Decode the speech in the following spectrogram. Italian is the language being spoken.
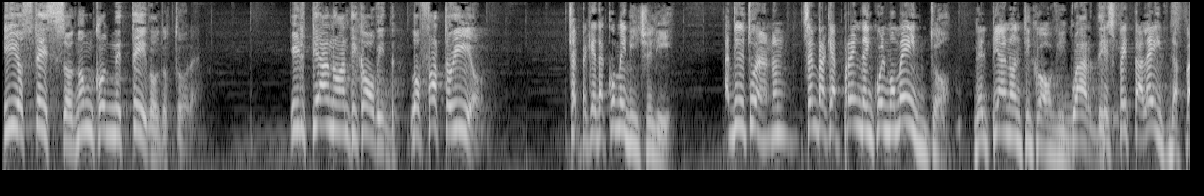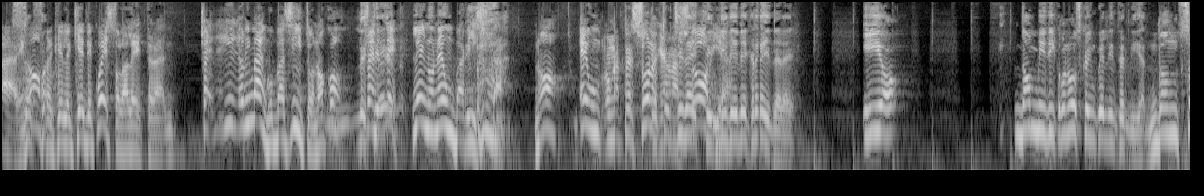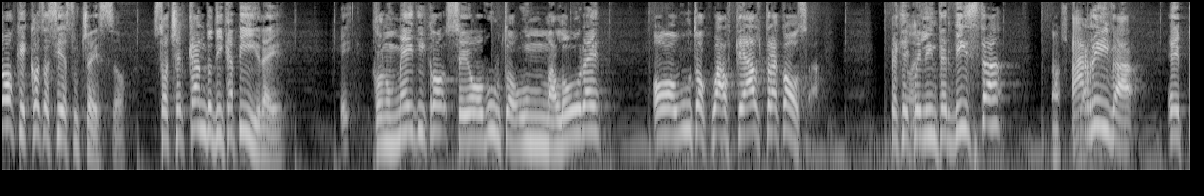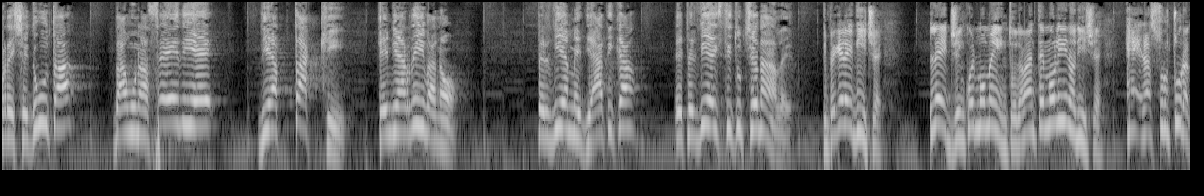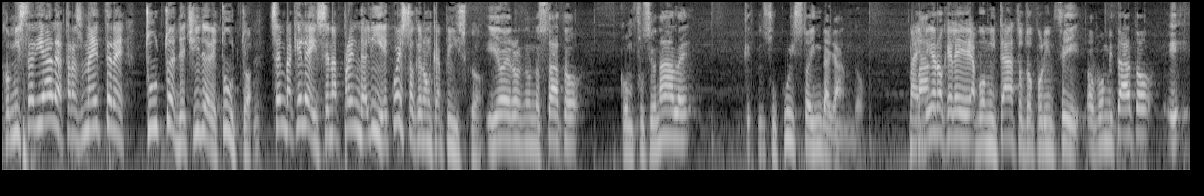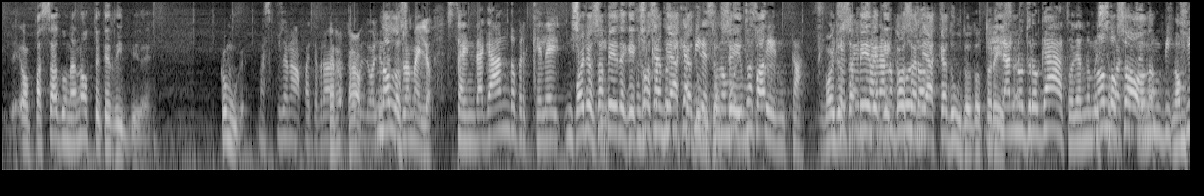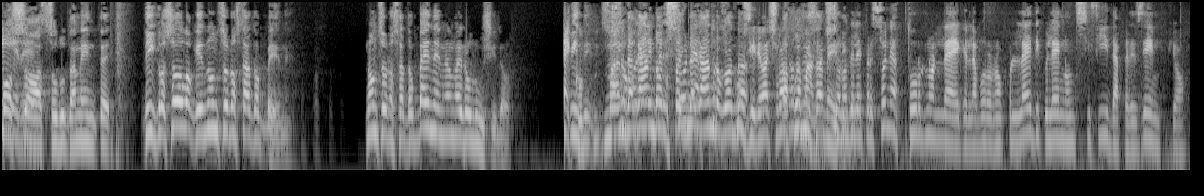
Io stesso non connettevo, dottore. Il piano anti-Covid l'ho fatto io. Cioè, perché da come dice lì, addirittura non, sembra che apprenda in quel momento del piano anti-Covid. Guardi, che spetta a lei da fare, no? fa- Perché le chiede questo la lettera. Cioè, io rimango basito, no? Con- cioè, spie- lei, lei non è un barista, no? È un- una persona che ha Dottor una Giletti, storia. mi deve credere. Io non mi riconosco in quell'intervista. Non so che cosa sia successo. Sto cercando di capire eh, con un medico se ho avuto un malore o ho avuto qualche altra cosa. Perché quell'intervista No, arriva è preceduta da una serie di attacchi che mi arrivano per via mediatica e per via istituzionale. Perché lei dice, legge in quel momento davanti a Molino, dice, è la struttura commissariale a trasmettere tutto e decidere tutto. Sembra che lei se ne apprenda lì, è questo che non capisco. Io ero in uno stato confusionale che- su cui sto indagando. Ma, Ma- è vero che lei ha vomitato dopo l'inizio? Sì, ho vomitato e ho passato una notte terribile. Comunque, Ma scusa, no, aspetta, però, Però- però- voglio, voglio non lo capirla so. meglio. Sta indagando perché lei. mi voglio scusi, sapere che sto cosa mi è accaduto. Sono Se molto fa- attenta. Voglio sapere che cosa potuto- mi è accaduto, dottoressa. L'hanno drogato, le hanno messo non lo so, in un bicchiere. non posso assolutamente. Dico solo che non sono stato bene. Non sono stato bene e non ero lucido. Ecco, Quindi sto Sono delle indagando, sto indagando attor- con Scusi, le faccio polizia domanda. Ci sono delle persone attorno a lei che lavorano con lei di cui lei non si fida, per esempio?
